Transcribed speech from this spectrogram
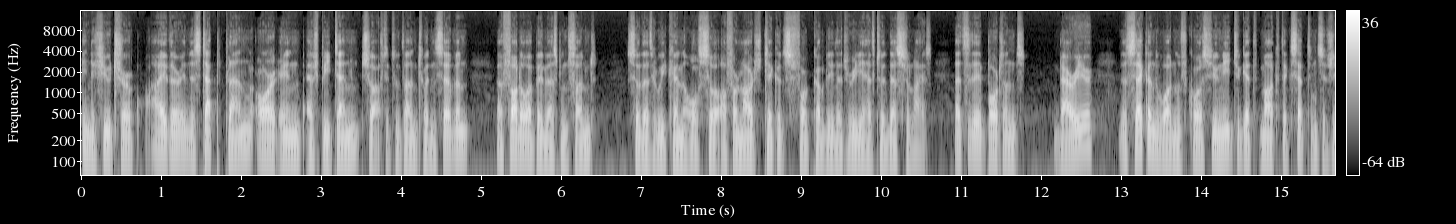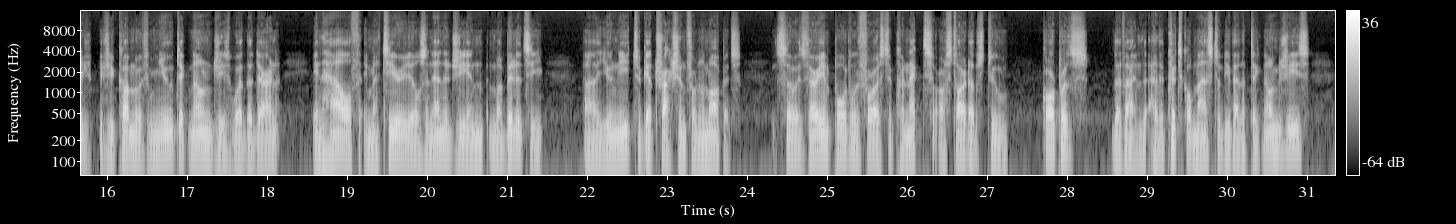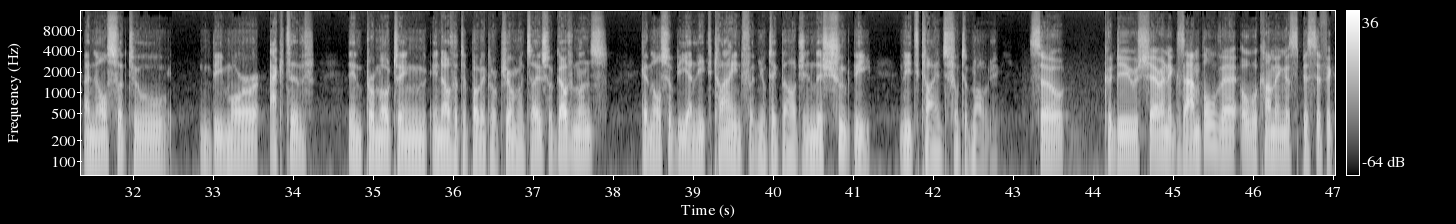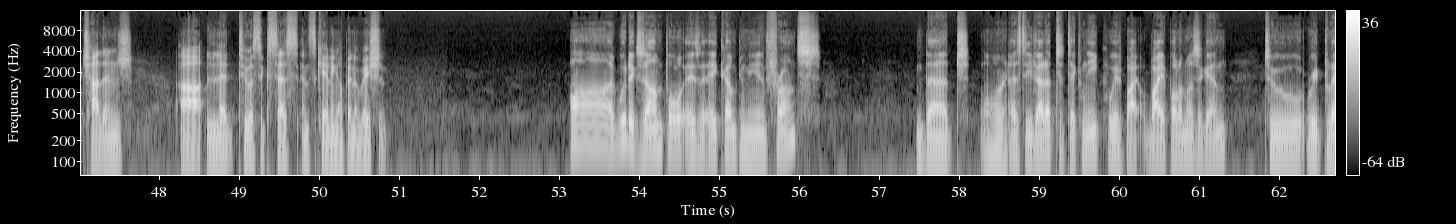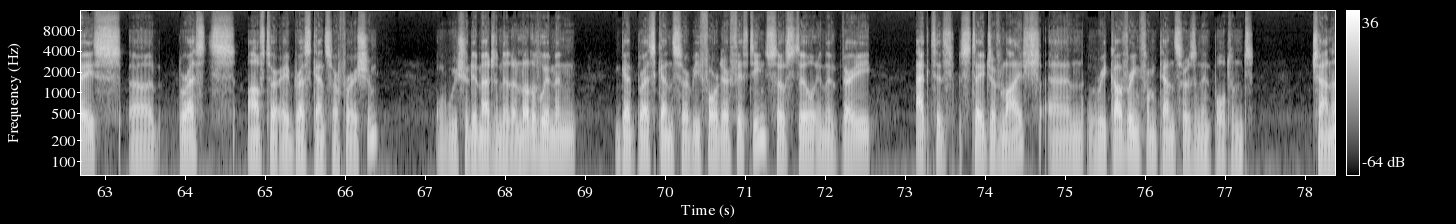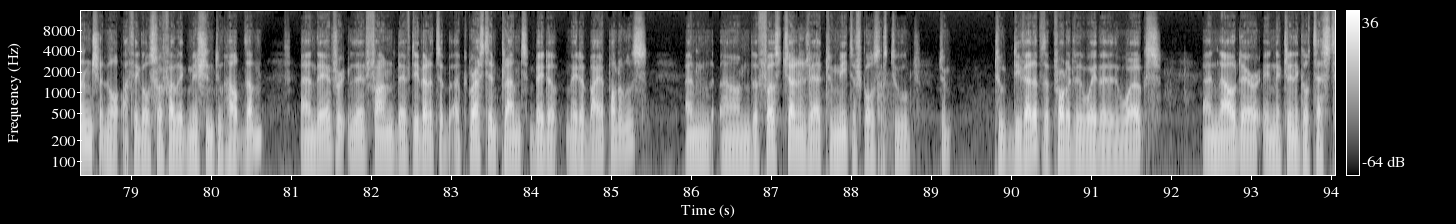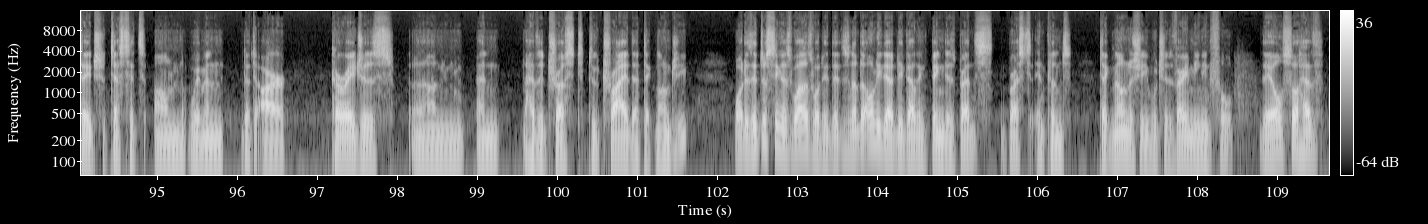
in the future, either in the STEP plan or in FP10, so after 2027, a follow up investment fund so that we can also offer large tickets for companies that really have to industrialize. That's an important barrier. The second one, of course, you need to get market acceptance. If you, if you come with new technologies, whether they're in, in health, in materials, in energy, in mobility, uh, you need to get traction from the market. So it's very important for us to connect our startups to corporates that have, have a critical mass to develop technologies and also to be more active in promoting innovative public procurement. So governments can also be a lead client for new technology, and there should be lead clients for technology. So, could you share an example where overcoming a specific challenge uh, led to a success in scaling up innovation? Uh, a good example is a company in France that has developed a technique with bi- biopolymers again to replace uh, breasts after a breast cancer operation. We should imagine that a lot of women get breast cancer before they're 15, so still in a very active stage of life, and recovering from cancer is an important challenge, and I think also a public mission to help them. And they've they found they've developed a, a, breast implant made of made of biopolymers. And um, the first challenge they had to meet, of course, is to to to develop the product in the way that it works. And now they're in the clinical test stage to test it on women that are courageous um, and have the trust to try the technology. What is interesting as well as what they did is not only they're developing this breast, breast implant technology, which is very meaningful, they also have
